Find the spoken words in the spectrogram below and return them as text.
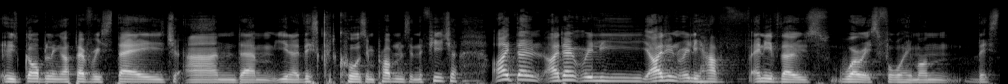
who's gobbling up every stage and um, you know this could cause him problems in the future. I don't i don't really i didn't really have any of those worries for him on this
